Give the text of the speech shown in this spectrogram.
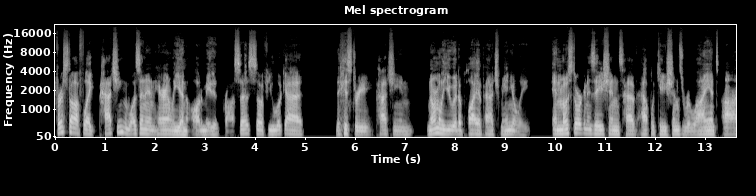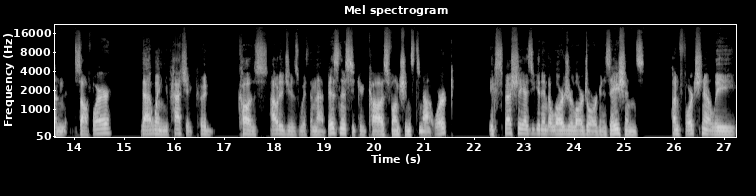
first off, like patching wasn't inherently an automated process. So if you look at the history patching, normally you would apply a patch manually. And most organizations have applications reliant on software that when you patch it could cause outages within that business. It could cause functions to not work, especially as you get into larger, larger organizations. Unfortunately,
